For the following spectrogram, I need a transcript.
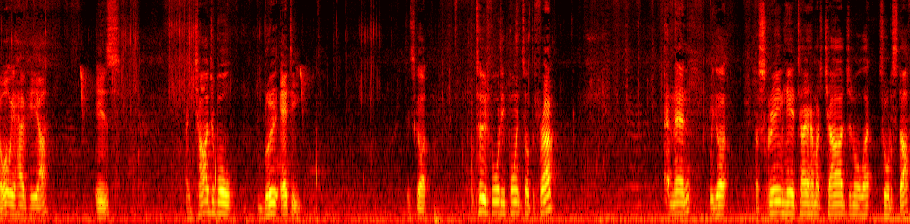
So what we have here is a chargeable Bluetti. It's got 240 points at the front. And then we got a screen here to tell you how much charge and all that sort of stuff.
